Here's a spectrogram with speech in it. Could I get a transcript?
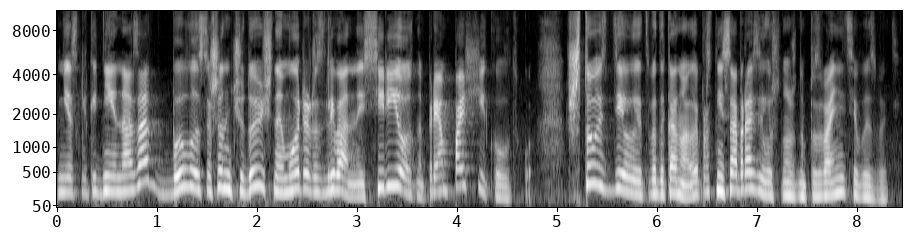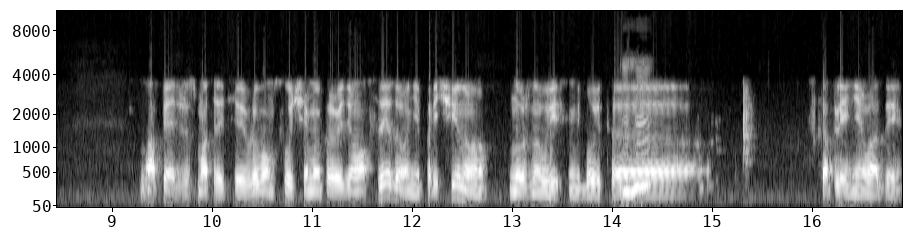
несколько дней назад было совершенно чудовищное море разливанное. Серьезно, прям по щиколотку. Что сделает водоканал? Я просто не сообразила, что нужно позвонить и вызвать. Ну, Опять же, смотрите, в любом случае мы проведем обследование, причину нужно выяснить будет э, скопления воды.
